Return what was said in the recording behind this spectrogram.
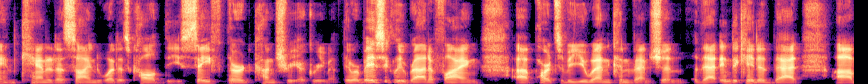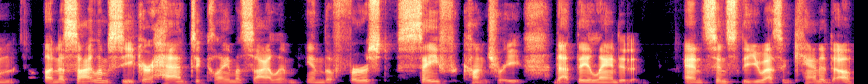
and Canada signed what is called the Safe Third Country Agreement. They were basically ratifying uh, parts of a UN convention that indicated that um, an asylum seeker had to claim asylum in the first safe country that they landed in. And since the US and Canada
